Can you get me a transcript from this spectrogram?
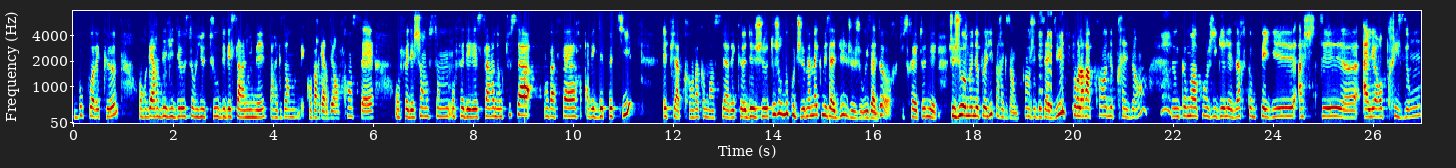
beaucoup avec eux. On regarde des vidéos sur YouTube, des dessins animés par exemple, qu'on va regarder en français. On fait des chansons, on fait des dessins. Donc tout ça, on va faire avec des petits. Et puis après, on va commencer avec euh, des jeux, toujours beaucoup de jeux. Même avec mes adultes, je joue. Ils adorent. Tu serais étonné. Je joue au Monopoly, par exemple, quand j'ai des adultes, pour leur apprendre le présent. Donc, comment conjuguer les verbes comme payer, acheter, euh, aller en prison,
